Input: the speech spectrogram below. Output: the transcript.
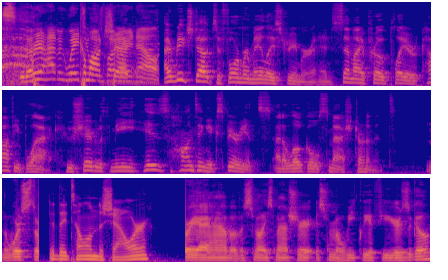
We're having way Come too on, much fun Chet. right now. I reached out to former Melee streamer and semi pro player Coffee Black, who shared with me his haunting experience at a local Smash tournament. The worst story Did they tell him to shower? Story I have of a smelly smasher is from a weekly a few years ago.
